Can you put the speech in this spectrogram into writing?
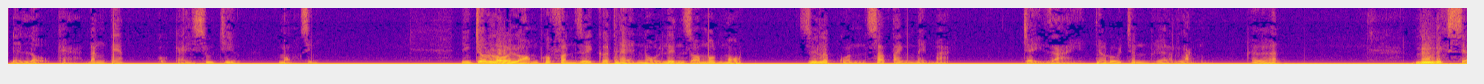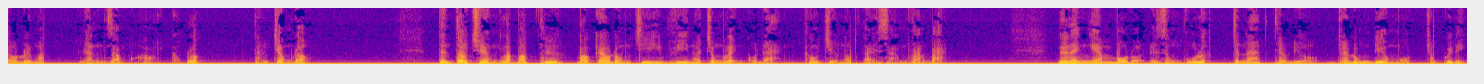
để lộ cả đăng ten của cái su chiêng mỏng dính. Những chỗ lồi lõm của phần dưới cơ thể nổi lên rõ một một dưới lớp quần sa tanh mềm mại, chảy dài theo đôi chân gà lẳng hớ hân. Lưu Lích xéo đôi mắt, gần giọng hỏi cọc lốc, thằng chồng đâu? Tên tổ trưởng lắp bắp thưa báo cáo đồng chí vì nó chống lệnh của đảng không chịu nộp tài sản vàng bạc. Nên anh em bộ đội đã dùng vũ lực chấn áp theo điều theo đúng điều một trong quy định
